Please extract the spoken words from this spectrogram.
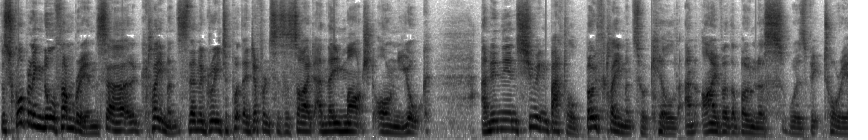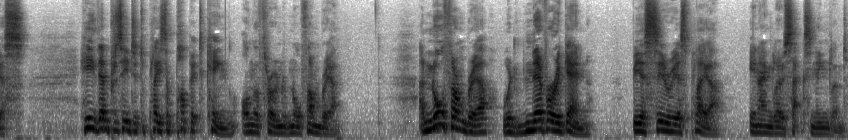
The squabbling Northumbrians, uh, claimants, then agreed to put their differences aside and they marched on York. And in the ensuing battle, both claimants were killed and Ivar the Boneless was victorious. He then proceeded to place a puppet king on the throne of Northumbria. And Northumbria would never again be a serious player in Anglo-Saxon England.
